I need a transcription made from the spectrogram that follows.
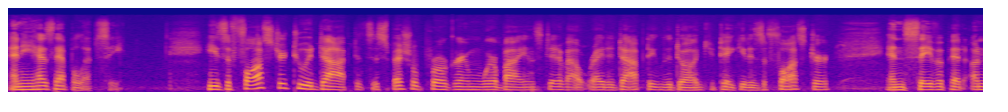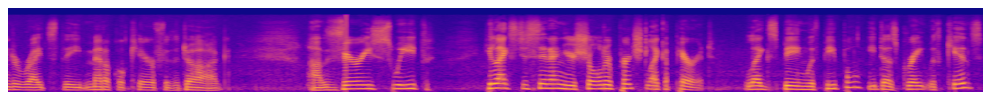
and he has epilepsy He's a foster to adopt. It's a special program whereby instead of outright adopting the dog, you take it as a foster, and Save a Pet underwrites the medical care for the dog. Uh, very sweet. He likes to sit on your shoulder perched like a parrot. Likes being with people. He does great with kids.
